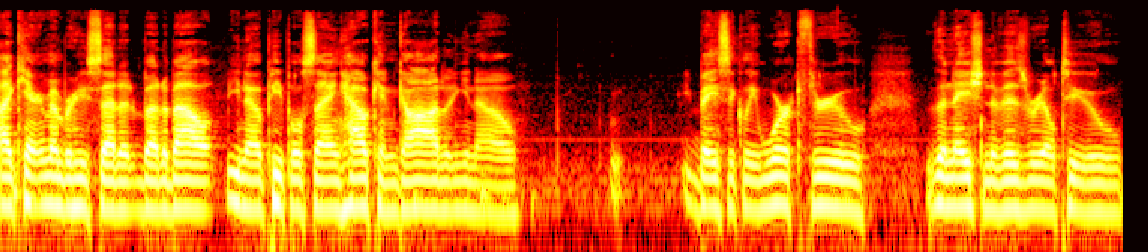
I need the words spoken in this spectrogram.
I can't remember who said it, but about you know people saying how can God you know basically work through the nation of Israel to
